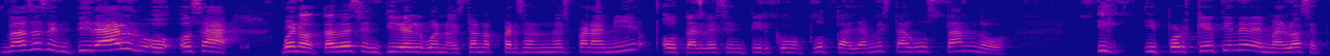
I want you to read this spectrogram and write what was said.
vas a sentir algo. O sea, bueno, tal vez sentir el, bueno, esta persona no es para mí, o tal vez sentir como, puta, ya me está gustando. ¿Y, y por qué tiene de malo aceptar?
